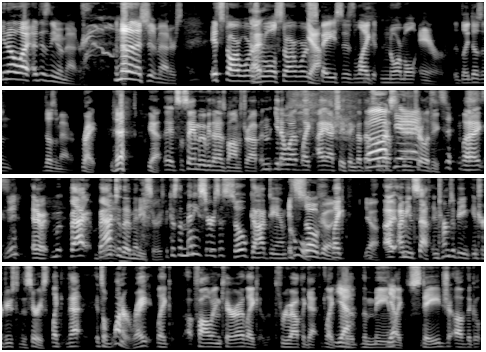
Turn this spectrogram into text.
You know what? It doesn't even matter. None of that shit matters. It's Star Wars I- rule. Star Wars yeah. space is like normal air. It like, doesn't doesn't matter. Right. Yeah. It's the same movie that has bombs drop, and you know what? Like, I actually think that that's the best in the trilogy. Like, anyway, back back to the miniseries because the miniseries is so goddamn cool. It's so good. Like, yeah, I, I mean, Seth, in terms of being introduced to the series, like that, it's a wonder, right? Like uh, following Kara, like throughout the like Yeah. the, the main Yep. like stage of the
